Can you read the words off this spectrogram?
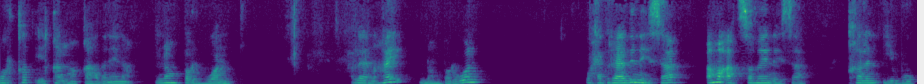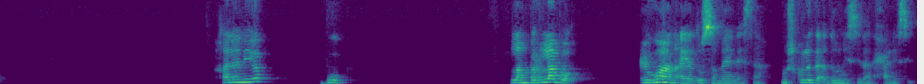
warqad iyo qalin qaadanaynaa number one waxaan leenahay number one waxaad raadinaysaa ama aad samaynaysaa qalin iyo buug qalin iyo buug lamber labo ciwaan ayaad u samaynaysaa mushkulada aad doonaysa inaad xalisid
